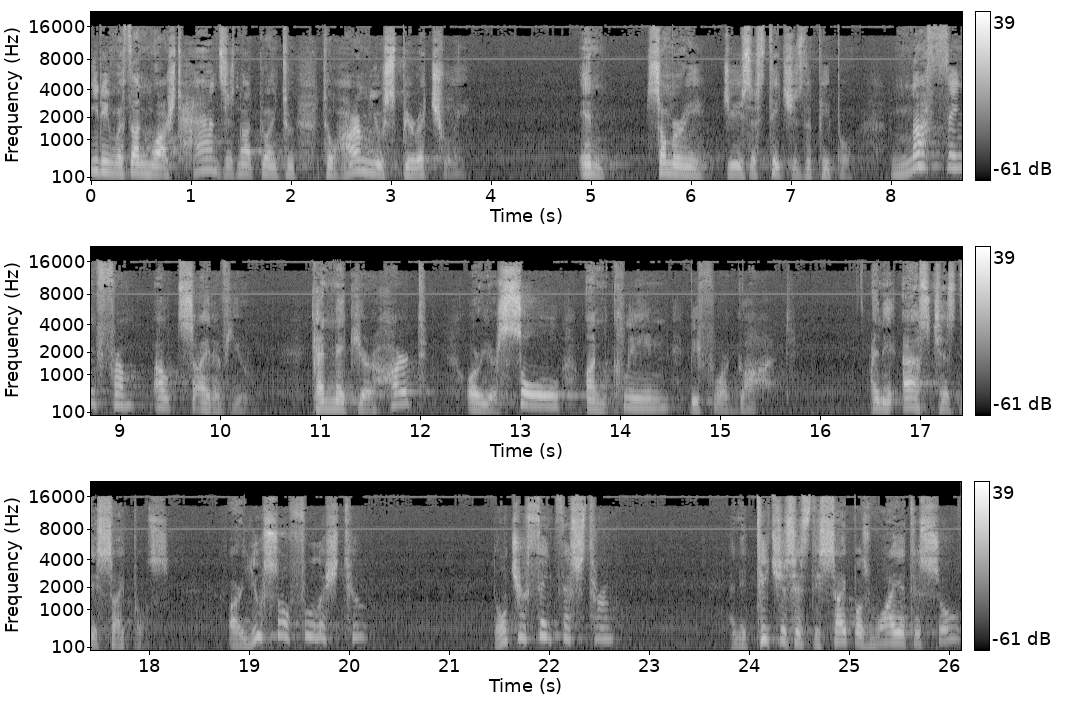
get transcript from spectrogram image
Eating with unwashed hands is not going to, to harm you spiritually. In summary, Jesus teaches the people nothing from outside of you can make your heart or your soul unclean before God. And he asked his disciples, Are you so foolish too? Don't you think this through? And he teaches his disciples why it is so.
